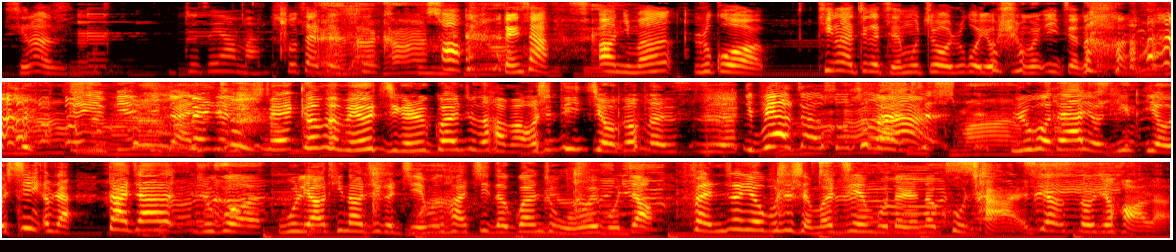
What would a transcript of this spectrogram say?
行了，就这样吧。说再见吧哦等一下哦，你们如果听了这个节目之后，如果有什么意见的话，可以 编辑短没信。没根本没有几个人关注的好吗？我是第九个粉丝。你不要这样说出来。如果大家有听有幸，呃，不是大家如果无聊听到这个节目的话，记得关注我微博叫“反正又不是什么见不得人的裤衩”，这样搜就好了。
